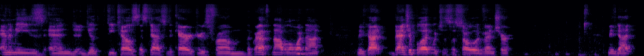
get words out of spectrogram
enemies and de- details the stats of the characters from the graphic novel and whatnot. We've got Badge of Blood, which is a solo adventure. We've got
